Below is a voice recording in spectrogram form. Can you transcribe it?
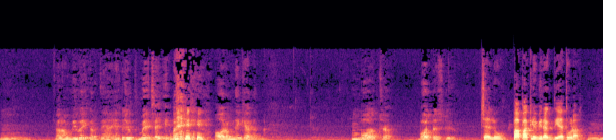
हम्म। और हम भी वही करते आए हैं जो तुम्हें चाहिए। और हमने क्या करना हम्म, बहुत अच्छा। बहुत टेस्टी है। चलो पापा के लिए भी रख दिया है थोड़ा। हम्म।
